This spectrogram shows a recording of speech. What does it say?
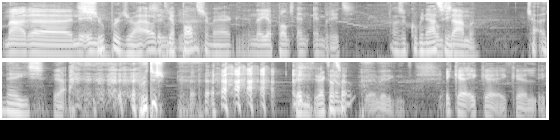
Maar eh, in- Superdry. Oh, dat. Japanse merk. Nee, Japans en, en Brits. Dat is een Komt combinatie. samen. Chinese. Ja. British. weet niet, werkt dat zo? Nee, weet ik niet. Ik, eh, ik, eh, ik, eh, ik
